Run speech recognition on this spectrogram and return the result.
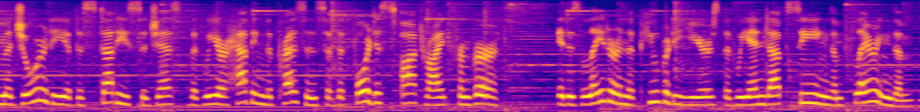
Majority of the studies suggest that we are having the presence of the Fordyce spot right from birth. It is later in the puberty years that we end up seeing them flaring them.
